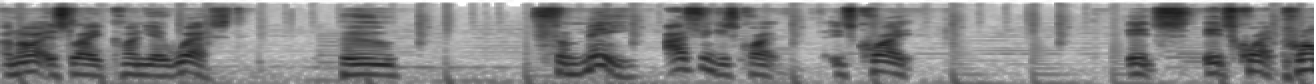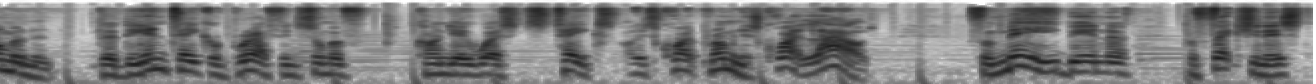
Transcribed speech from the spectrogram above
an artist like Kanye West, who for me i think it's quite it's quite it's it's quite prominent. The the intake of breath in some of kanye west's takes is quite prominent it's quite loud. For me being a perfectionist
